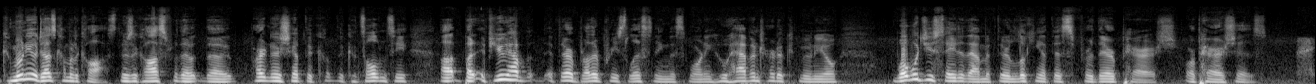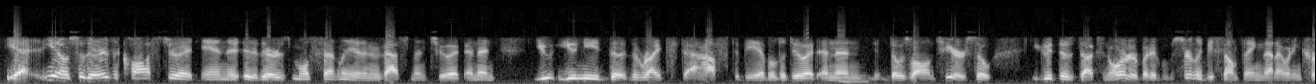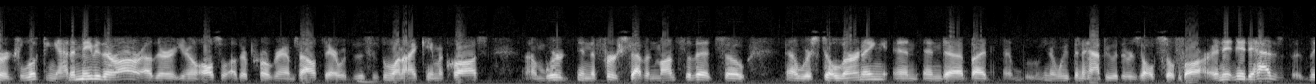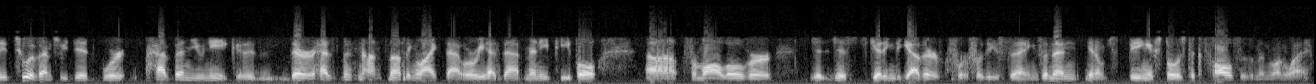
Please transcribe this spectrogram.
Communio does come at a cost. There's a cost for the, the partnership, the, the consultancy. Uh, but if you have, if there are brother priests listening this morning who haven't heard of Communio, what would you say to them if they're looking at this for their parish or parishes? Yeah, you know, so there is a cost to it, and it, there's most certainly an investment to it, and then you you need the the right staff to be able to do it, and then those volunteers. So you get those ducks in order, but it would certainly be something that I would encourage looking at, and maybe there are other, you know, also other programs out there. This is the one I came across. Um, we're in the first seven months of it, so. Uh, we're still learning, and and uh, but uh, you know we've been happy with the results so far, and it, it has the two events we did were have been unique. Uh, There has been not nothing like that where we had that many people uh, from all over just getting together for for these things, and then you know being exposed to Catholicism in one way.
